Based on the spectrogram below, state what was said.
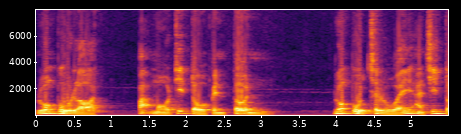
หลวงปู่หลอดปะโมทิโตเป็นต้น หลวงปู่ฉลวยอาชิโต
